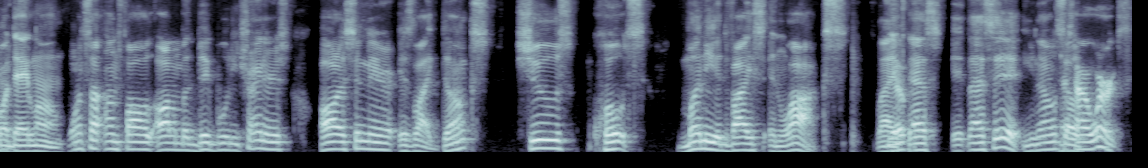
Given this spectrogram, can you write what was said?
all day long. Once I unfollowed all of my big booty trainers, all that's in there is like dunks, shoes, quotes, money advice, and locks. Like Yep. that's it. That's it. You know. That's so how it works.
